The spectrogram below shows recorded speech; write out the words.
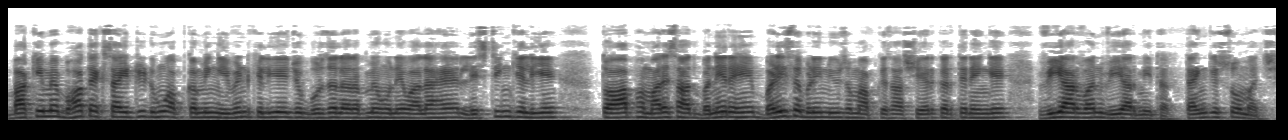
बाकी मैं बहुत एक्साइटेड हूँ अपकमिंग इवेंट के लिए, जो बुर्जल अरब में होने वाला है लिस्टिंग के लिए। तो आप हमारे साथ बने रहें। बड़ी से बड़ी न्यूज़ हम आपके साथ शेयर करते रहेंगे। We are one we are मीथर थैंक यू सो मच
